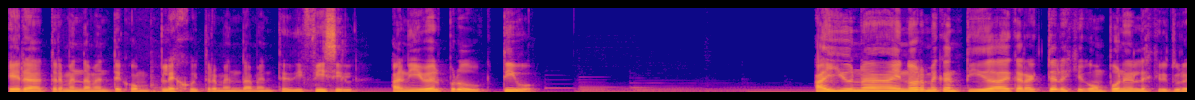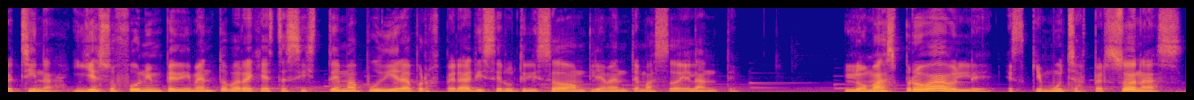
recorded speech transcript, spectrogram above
era tremendamente complejo y tremendamente difícil a nivel productivo. Hay una enorme cantidad de caracteres que componen la escritura china, y eso fue un impedimento para que este sistema pudiera prosperar y ser utilizado ampliamente más adelante. Lo más probable es que muchas personas,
